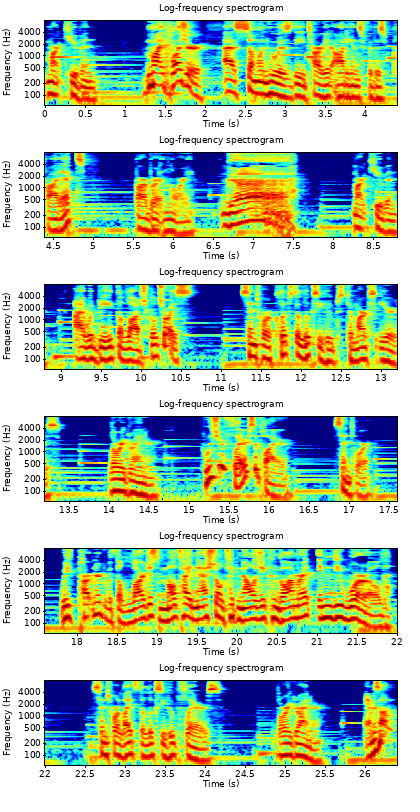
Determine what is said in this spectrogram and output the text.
Mark Cuban. My pleasure, as someone who is the target audience for this product. Barbara and Lori. Gah. Mark Cuban. I would be the logical choice. Centaur clips the Luxie hoops to Mark's ears. Lori Greiner. Who's your flare supplier? Centaur. We've partnered with the largest multinational technology conglomerate in the world. Centaur lights the Luxie hoop flares. Lori Greiner. Amazon?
